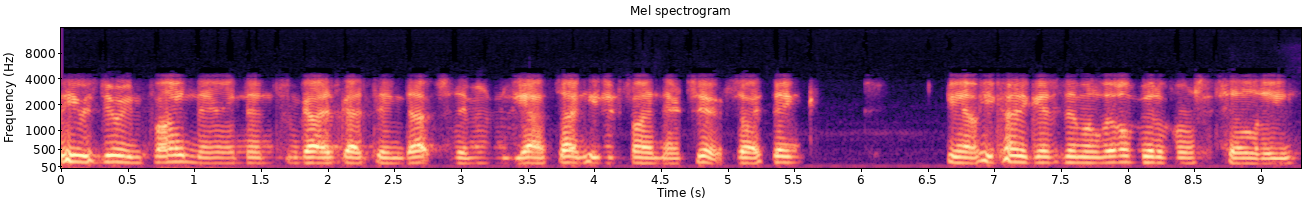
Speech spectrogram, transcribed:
and he was doing fine there, and then some guys got dinged up, so they moved him to the outside, and he did fine there too. So I think, you know, he kind of gives them a little bit of versatility.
